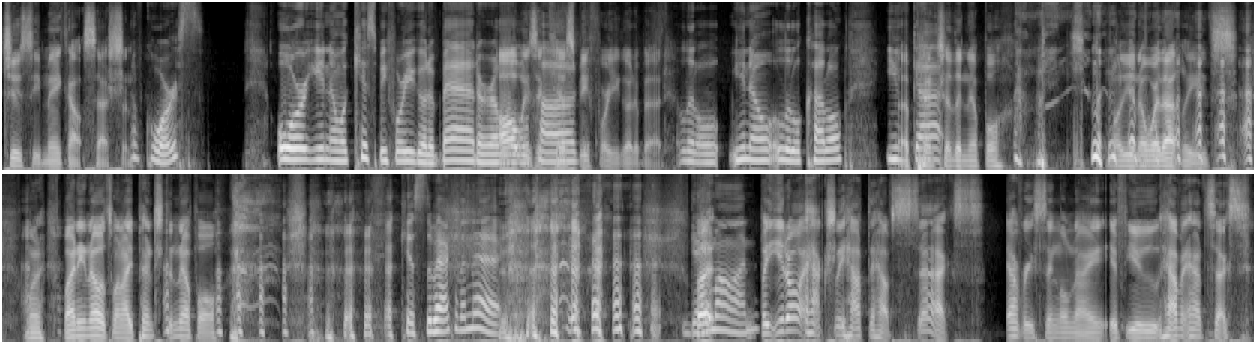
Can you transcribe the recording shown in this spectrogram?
juicy makeout session. Of course. Or, you know, a kiss before you go to bed or a Always a little kiss before you go to bed. a little, you know, a little cuddle. You've a got pinch of the nipple. well, you know where that leads. When, Bunny knows when I pinch the nipple. kiss the back of the neck. Game But- on. But you don't actually have to have sex every single night. If you haven't had sex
